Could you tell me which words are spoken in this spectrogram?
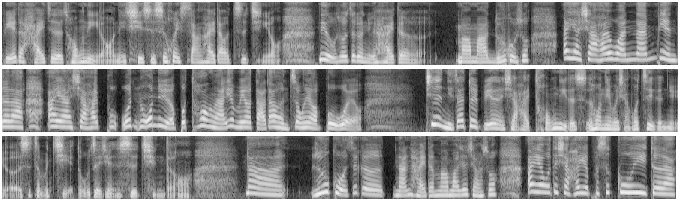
别的孩子的同理哦，你其实是会伤害到自己哦。例如说，这个女孩的妈妈如果说：“哎呀，小孩玩难免的啦，哎呀，小孩不，我我女儿不痛啦，又没有打到很重要部位哦。”其实你在对别人小孩同理的时候，你有没有想过自己的女儿是怎么解读这件事情的哦？那。如果这个男孩的妈妈就讲说：“哎呀，我的小孩也不是故意的啦，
